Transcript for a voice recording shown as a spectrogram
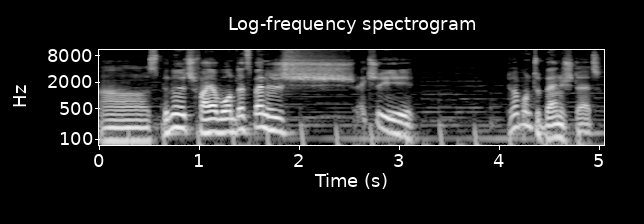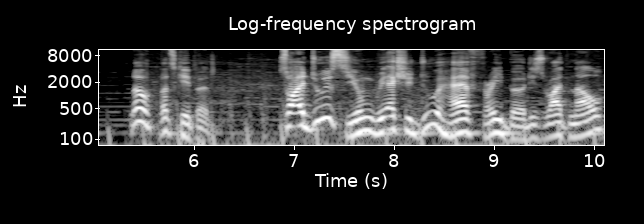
Uh, spinach, fire wand, let's banish. Actually, do I want to banish that? No, let's keep it. So I do assume we actually do have three birdies right now.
